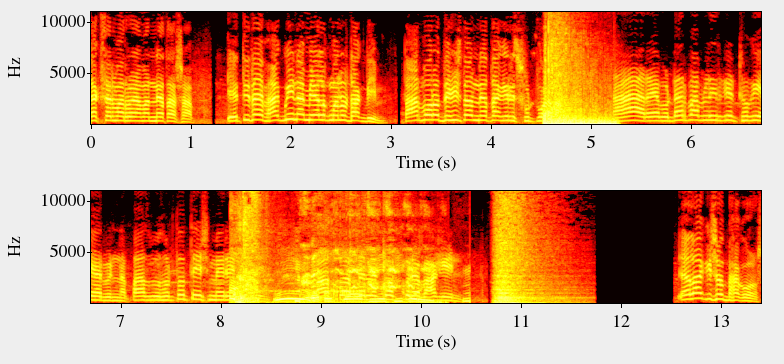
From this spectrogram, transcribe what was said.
লেকচার মারবে আমার নেতা সাহেব। এটি তাই ভাববি না মেয়ে মানুষ ডাক দিন তারপরে দেখিস তার নেতাগিরি ছুট পড়া স্যার এ ভোটার পাবলিককে ঠকি যাবেন না। পাঁচ বছর তো তেইশ মেরে কি এলা কিসব ভাগস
